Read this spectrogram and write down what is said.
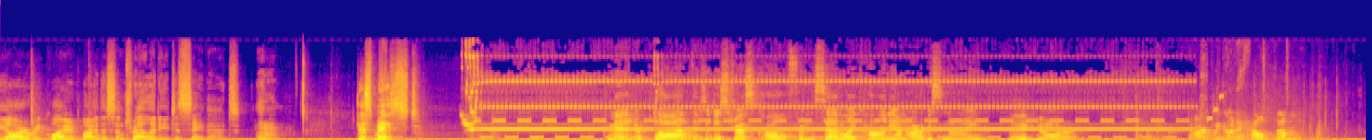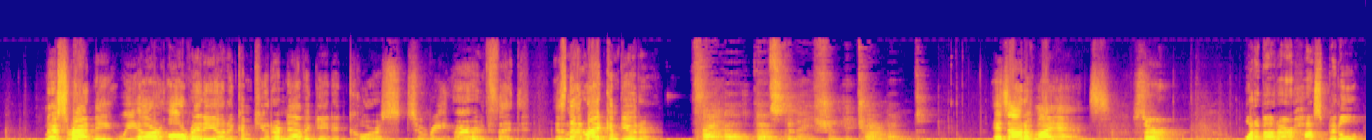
Thank you, Lindsay. We are required by the Centrality to say that. Dismissed! Commander Plod, there's a distress call from the satellite colony on Arbus 9. Ignore. Aren't we going to help them? Nurse Ratney, we are already on a computer navigated course to re Earth. Uh, Isn't that right, computer? Final destination determined. It's out of my hands. Sir, what about our hospital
